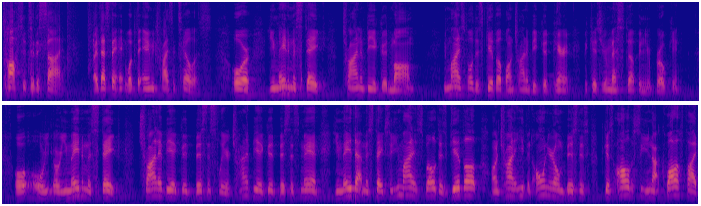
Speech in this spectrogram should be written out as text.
Toss it to the side, right? That's the, what the enemy tries to tell us. Or you made a mistake trying to be a good mom. You might as well just give up on trying to be a good parent because you're messed up and you're broken or, or, or you made a mistake trying to be a good business leader, trying to be a good businessman, you made that mistake. So you might as well just give up on trying to even own your own business because all of a sudden you're not qualified.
